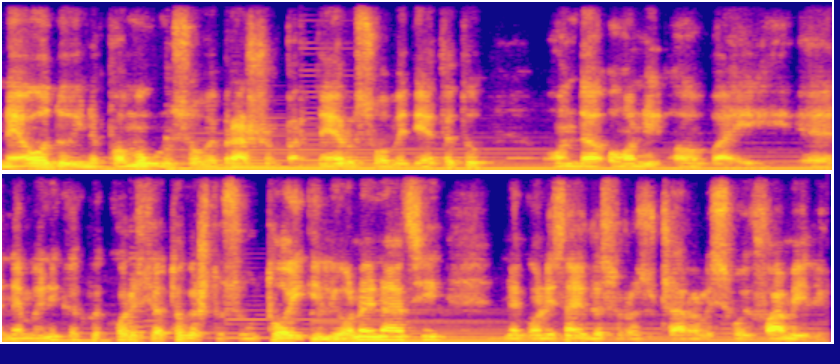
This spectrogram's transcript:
ne odu i ne pomognu svome brašnom partneru, svome djetetu, onda oni ovaj e, nemaju nikakve koristi od toga što su u toj ili onoj naciji, nego oni znaju da su razočarali svoju familiju.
